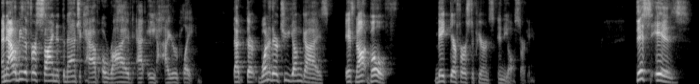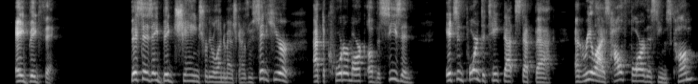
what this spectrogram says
And that'll be the first sign that the Magic have arrived at a higher plane. That they're one of their two young guys, if not both, make their first appearance in the All Star game. This is a big thing. This is a big change for the Orlando Magic. And as we sit here at the quarter mark of the season, it's important to take that step back and realize how far this team has come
